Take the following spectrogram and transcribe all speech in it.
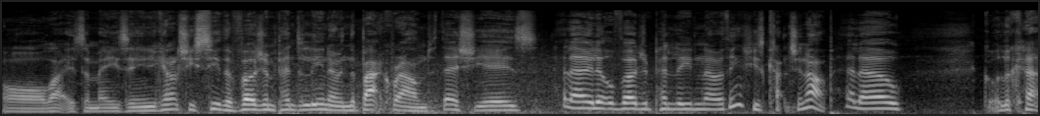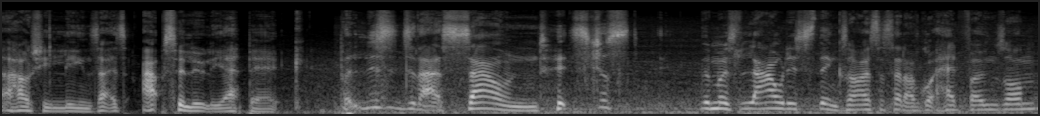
Oh, that is amazing. You can actually see the Virgin Pendolino in the background. There she is. Hello, little Virgin Pendolino. I think she's catching up. Hello. To look at how she leans. That is absolutely epic. But listen to that sound. It's just the most loudest thing. So as I said, I've got headphones on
